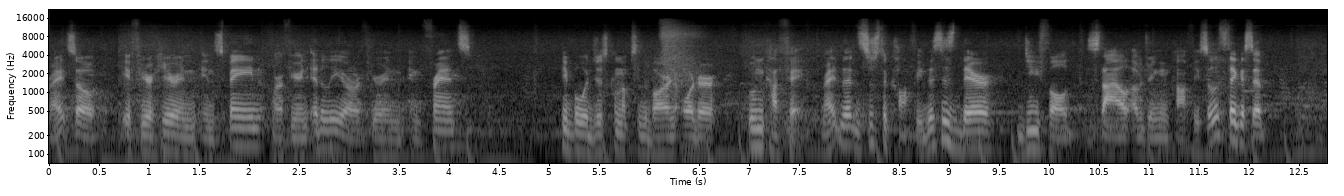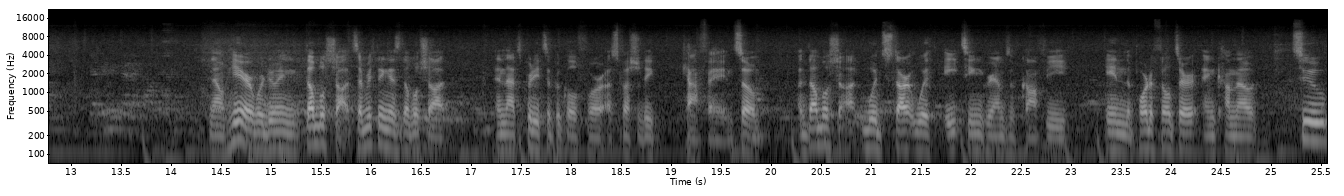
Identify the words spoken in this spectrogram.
right? So if you're here in, in Spain, or if you're in Italy, or if you're in, in France, people would just come up to the bar and order un café, right? That's just a coffee. This is their default style of drinking coffee. So let's take a sip. Now here we're doing double shots. Everything is double shot, and that's pretty typical for a specialty cafe. And so a double shot would start with 18 grams of coffee in the portafilter and come out to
